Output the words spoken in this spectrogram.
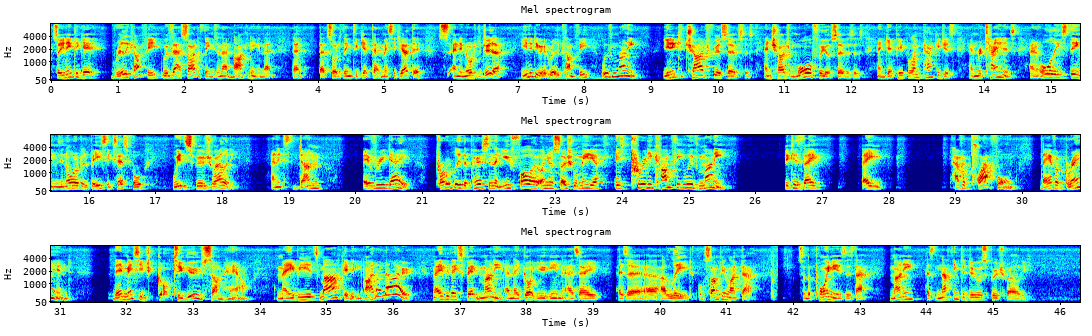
So you need to get really comfy with that side of things and that marketing and that, that, that sort of thing to get that message out there. And in order to do that, you need to get really comfy with money. You need to charge for your services and charge more for your services and get people on packages and retainers and all these things in order to be successful with spirituality and it's done every day. Probably the person that you follow on your social media is pretty comfy with money because they they have a platform, they have a brand. Their message got to you somehow. Maybe it's marketing. I don't know. Maybe they spent money and they got you in as a as a, a lead or something like that. So the point is is that money has nothing to do with spirituality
